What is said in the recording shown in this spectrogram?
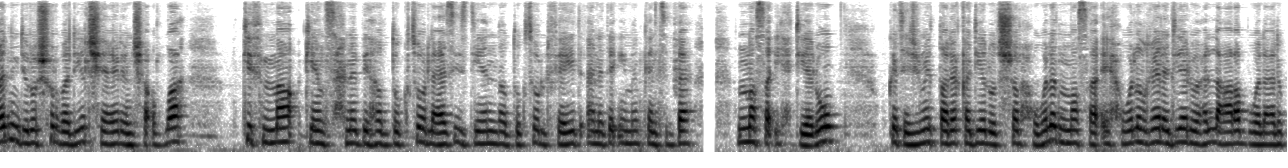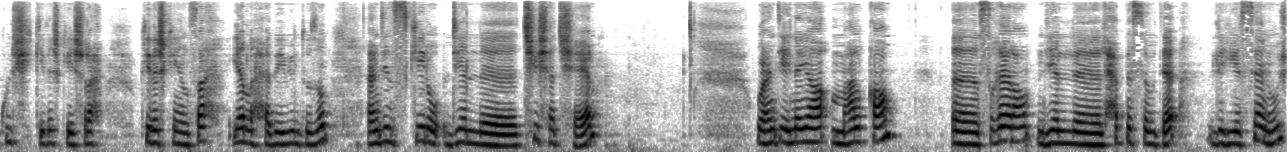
غادي نديرو الشوربة ديال الشعير إن شاء الله. كيف ما كينصحنا بها الدكتور العزيز ديالنا الدكتور الفايد أنا دائما كنتبع النصائح ديالو. وكتعجبني الطريقة ديالو الشرح ولا النصائح ولا الغيره ديالو على العرب ولا على كل شيء كيفاش كيشرح وكيفاش كينصح. يلا حبيبي ندوزو. عندي نص كيلو ديال التيشات الشعير وعندي هنايا معلقة آه، صغيرة ديال الحبة السوداء اللي هي السانوج.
